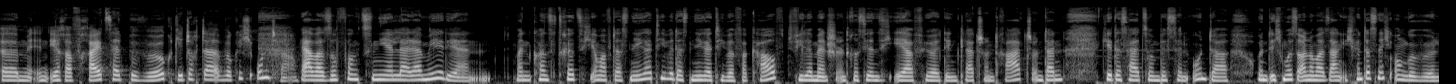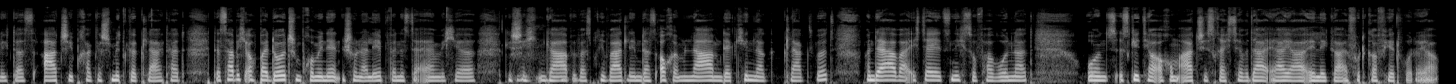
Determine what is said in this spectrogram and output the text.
ähm, in ihrer Freizeit bewirkt, geht doch da wirklich unter. Ja, aber so funktionieren leider Medien man konzentriert sich immer auf das Negative, das Negative verkauft. Viele Menschen interessieren sich eher für den Klatsch und Tratsch und dann geht es halt so ein bisschen unter. Und ich muss auch nochmal sagen, ich finde das nicht ungewöhnlich, dass Archie praktisch mitgeklagt hat. Das habe ich auch bei deutschen Prominenten schon erlebt, wenn es da irgendwelche Geschichten mhm. gab über das Privatleben, dass auch im Namen der Kinder geklagt wird. Von daher war ich da jetzt nicht so verwundert. Und es geht ja auch um Archies Rechte, da er ja illegal fotografiert wurde, ja.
